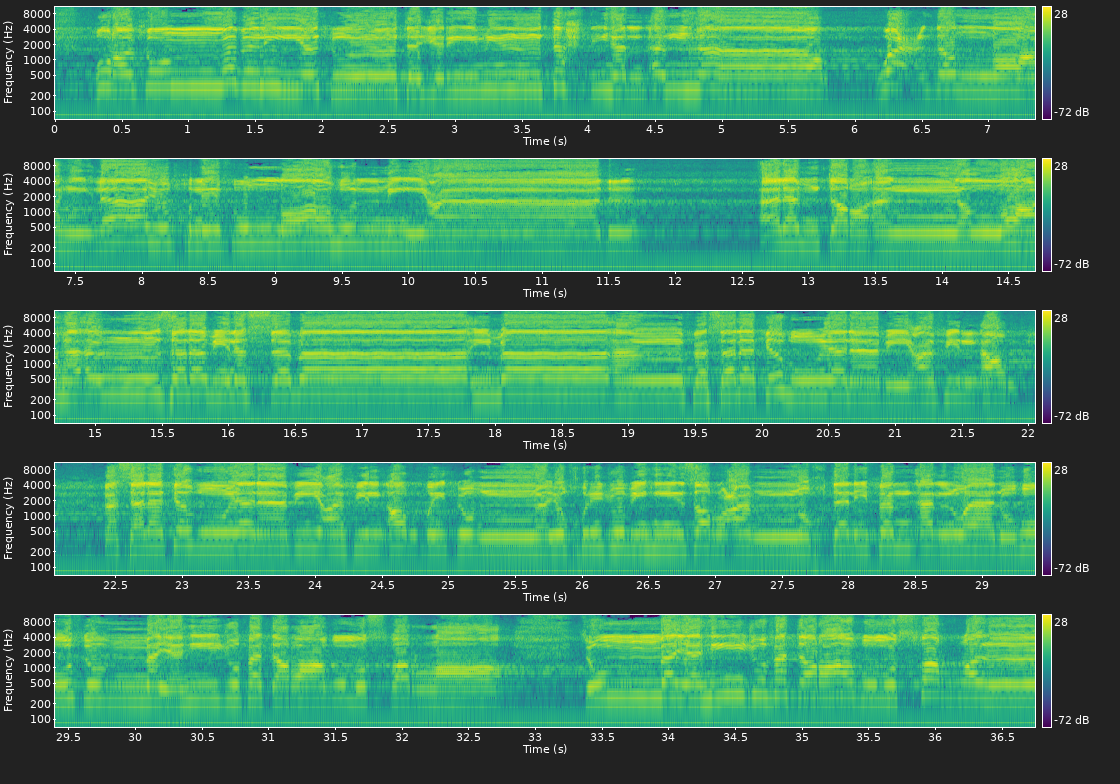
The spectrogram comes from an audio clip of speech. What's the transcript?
غرف مبنية تجري من تحتها الأنهار. وعد الله لا يخلف الله الميعاد. ألم تر أن الله أنزل من السماء ماء فسلكه ينابيع في الأرض. فسلكه ينابيع في الأرض ثم يخرج به زرعا مختلفا ألوانه ثم يهيج فتراه مصفرا ثم يهيج فتراه مصفرا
